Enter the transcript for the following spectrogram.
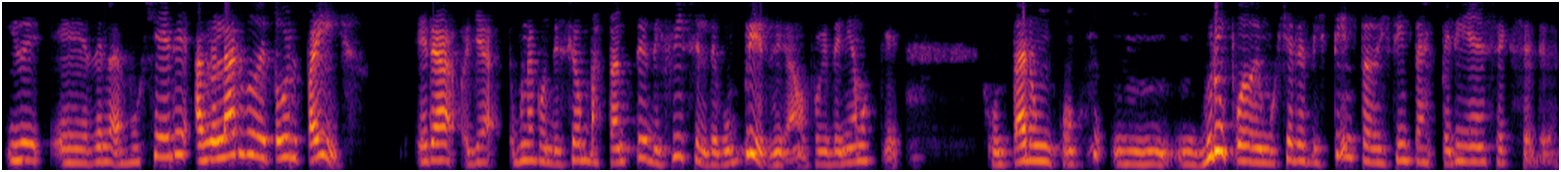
y eh, de, las mujeres a lo largo de todo el país. Era ya una condición bastante difícil de cumplir, digamos, porque teníamos que juntar un, grupo de mujeres distintas, distintas experiencias, etc.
